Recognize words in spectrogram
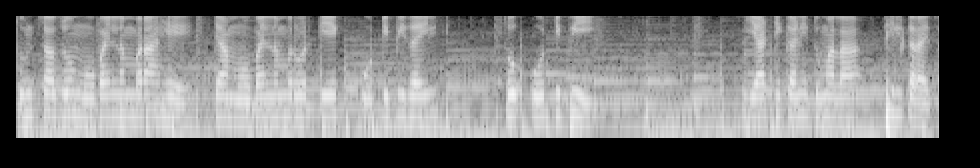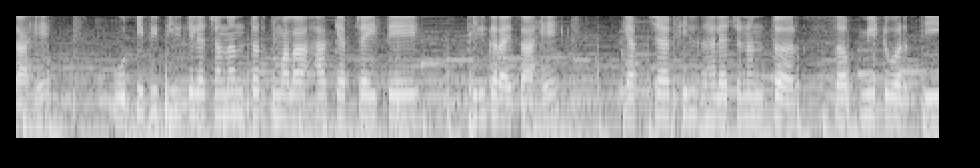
तुमचा जो मोबाईल नंबर आहे त्या मोबाईल नंबरवरती एक ओ टी पी जाईल. तो ओ टी पी या ठिकाणी तुम्हाला फिल करायचा आहे. ओ टी पी फिल केल्याच्यानंतर तुम्हाला हा कॅपचा इथे फिल करायचा आहे. कॅपचा फिल झाल्याच्यानंतर सबमिटवरती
